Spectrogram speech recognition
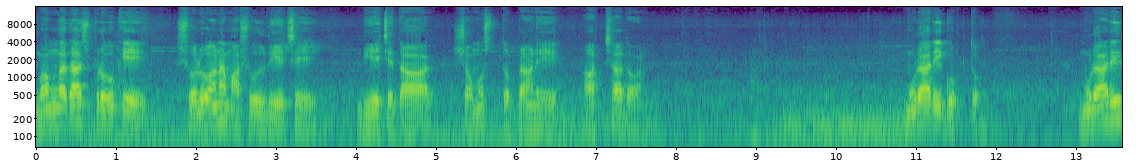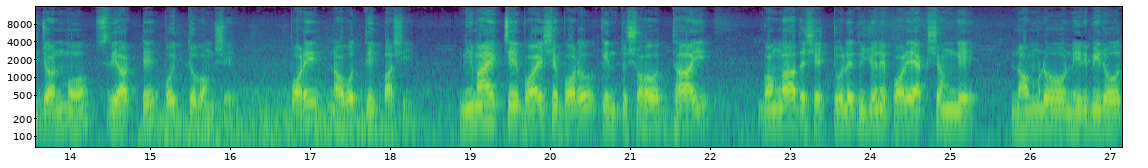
গঙ্গাদাস প্রভুকে ষোলো আনা মাসুল দিয়েছে দিয়েছে তার সমস্ত প্রাণের আচ্ছাদন। মুরারি গুপ্ত। মুরারির জন্ম শ্রীহট্টে বৈদ্য বংশে, পরে নবদ্বীপবাসী। নিমায়ের চেয়ে বয়সে বড় কিন্তু সহ অধ্যায়ী গঙ্গাদেশের টোলে দুজনে পড়ে একসঙ্গে, নম্র, নির্বিরোধ।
